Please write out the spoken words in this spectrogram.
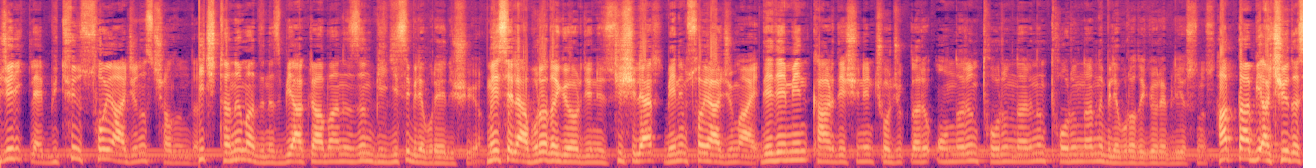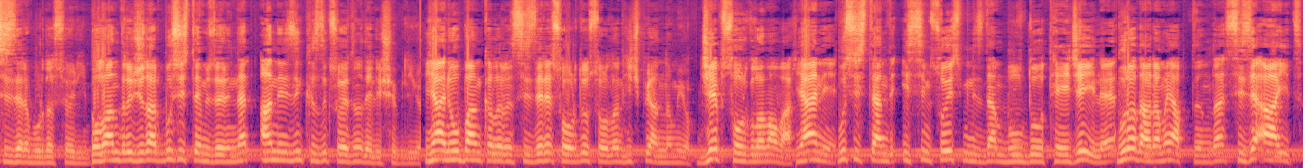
Öncelikle bütün soy ağacınız çalındı. Hiç tanımadığınız bir akrabanızın bilgisi bile buraya düşüyor. Mesela burada gördüğünüz kişiler benim soy ağacıma ait. Dedemin kardeşinin çocukları, onların torunlarının torunlarını bile burada görebiliyorsunuz. Hatta bir açığı da sizlere burada söyleyeyim. Dolandırıcılar bu sistem üzerinden annenizin kızlık soyadına da erişebiliyor. Yani o bankaların sizlere sorduğu soruların hiçbir anlamı yok. Cep sorgulama var. Yani bu sistemde isim soy isminizden bulduğu TC ile burada arama yaptığında size ait,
